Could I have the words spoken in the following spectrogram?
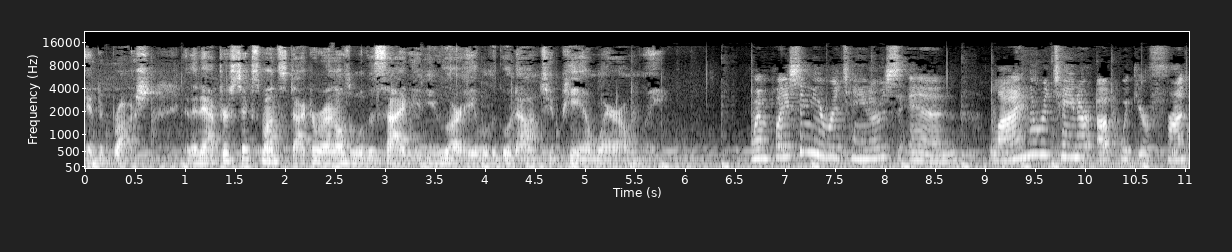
and to brush. And then after six months, Dr. Reynolds will decide if you are able to go down to PM wear only. When placing your retainers in, line the retainer up with your front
